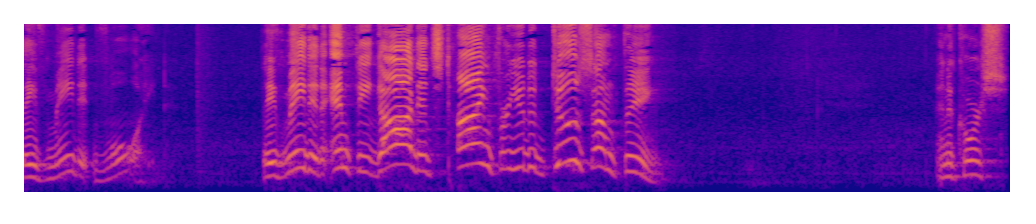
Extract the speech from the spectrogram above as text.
They've made it void. They've made it empty. God, it's time for you to do something. And of course,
